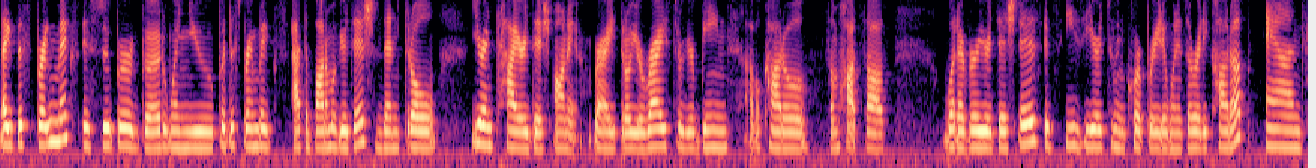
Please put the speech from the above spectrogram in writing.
like the spring mix is super good when you put the spring mix at the bottom of your dish, then throw your entire dish on it, right? Throw your rice, throw your beans, avocado, some hot sauce, whatever your dish is. It's easier to incorporate it when it's already caught up and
